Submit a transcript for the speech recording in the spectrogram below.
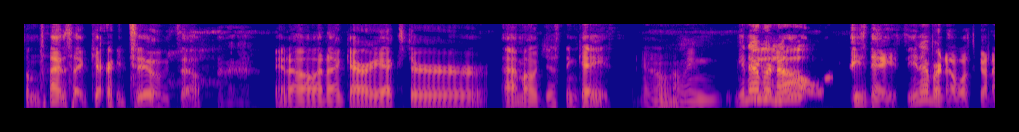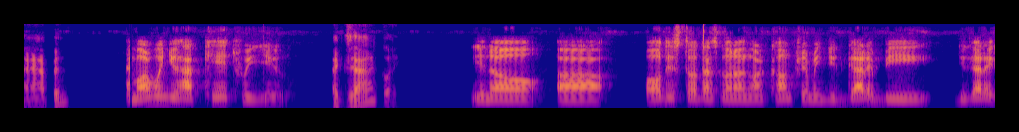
Sometimes I carry two, So, you know, and I carry extra ammo just in case. You know, I mean, you never You- you- know these days. You never know what's going to happen. And more when you have kids with you. Exactly. You know, uh, all this stuff that's going on in our country. I mean, you gotta be, you gotta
